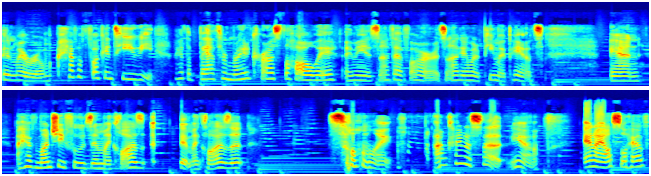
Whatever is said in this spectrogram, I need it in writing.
in my room. I have a fucking TV. I got the bathroom right across the hallway. I mean, it's not that far. It's not like I'm gonna pee my pants. And I have munchy foods in my closet in my closet. So I'm like, I'm kind of set, yeah. And I also have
